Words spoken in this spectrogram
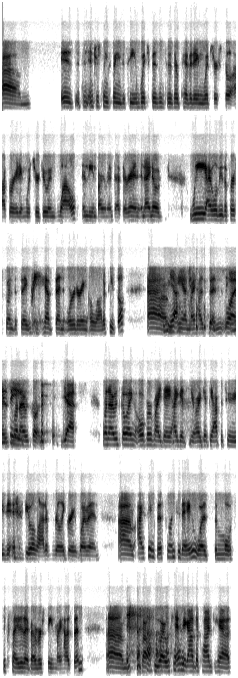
Um, is it's an interesting thing to see which businesses are pivoting, which are still operating, which are doing well in the environment that they're in. And I know we, I will be the first one to say we have been ordering a lot of pizza. Um, yeah. And my husband was when I was going, yes, when I was going over my day, I get you know I get the opportunity to interview a lot of really great women. Um, I think this one today was the most excited I've ever seen my husband um, about who I was having on the podcast,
